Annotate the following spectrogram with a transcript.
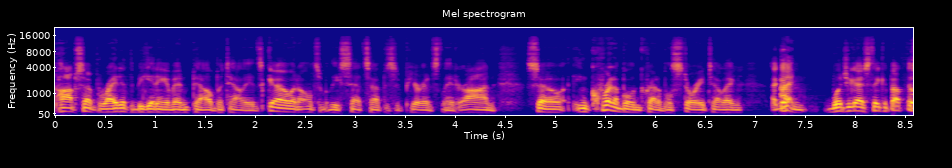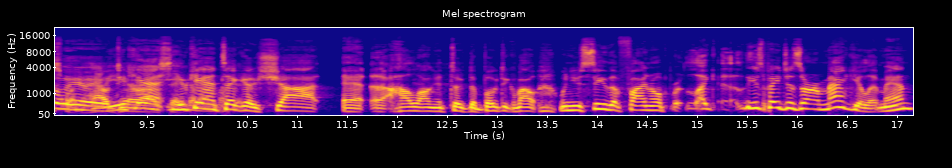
pops up right at the beginning of In Pale Battalions Go and ultimately sets up his appearance later on. So incredible, incredible storytelling. Again, what'd you guys think about this one? Wait, wait, How you dare can't say you can't take it? a shot at uh, how long it took the book to come out. When you see the final, like these pages are immaculate, man.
